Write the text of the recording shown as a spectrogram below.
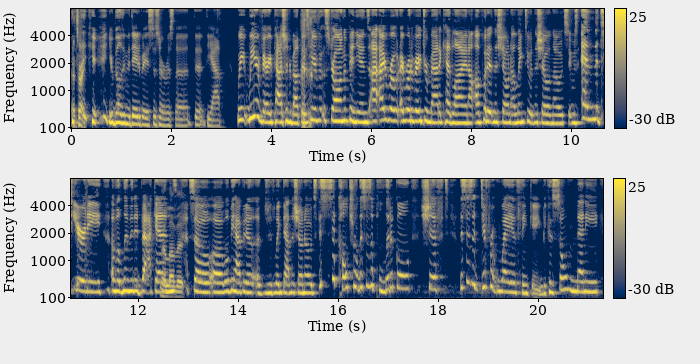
That's right. you're building the database to service the the the app We, we are very passionate about this. We have strong opinions. I, I wrote I wrote a very dramatic headline. I'll, I'll, put it in the show. I'll link to it in the show notes. It was "End the tyranny of a limited backend." I love it. So uh, we'll be happy to, uh, to link that in the show notes. This is a cultural. This is a political shift. This is a different way of thinking because so many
